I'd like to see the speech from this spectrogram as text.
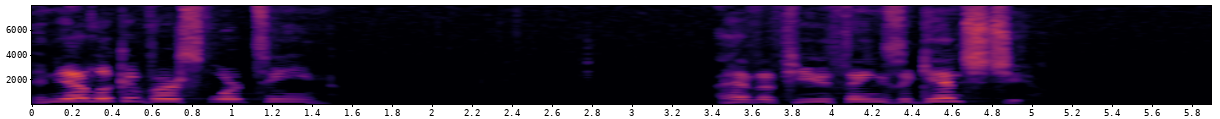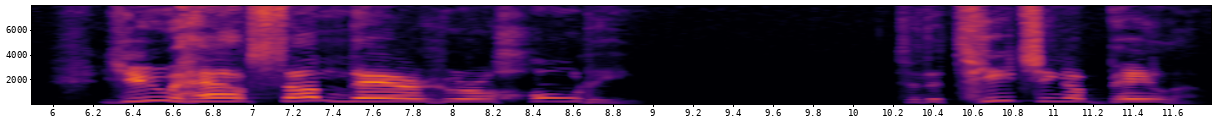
And yet, look at verse 14. I have a few things against you. You have some there who are holding to the teaching of Balaam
